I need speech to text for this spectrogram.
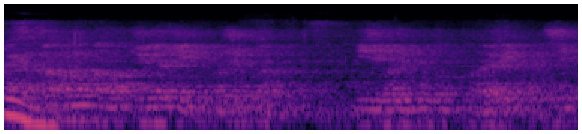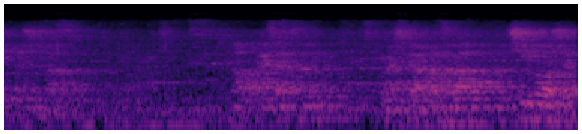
ごいな。信号車。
